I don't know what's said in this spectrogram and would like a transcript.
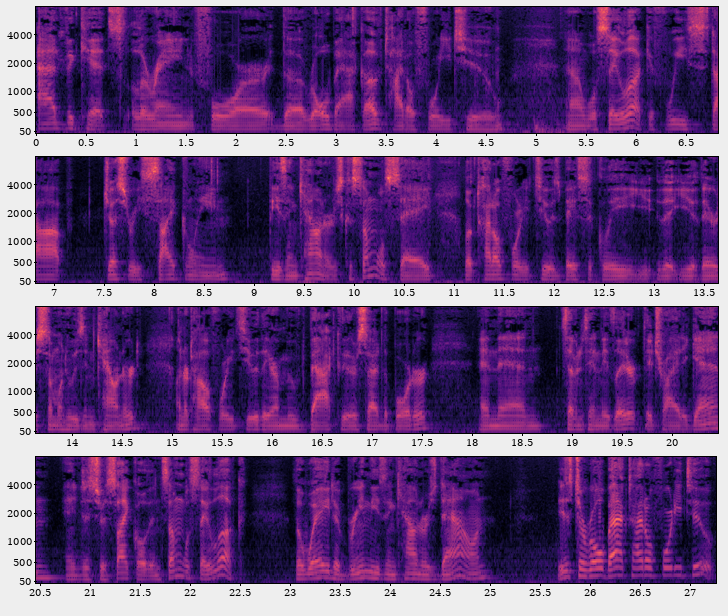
advocates, Lorraine, for the rollback of Title 42 uh, will say, look, if we stop just recycling these encounters because some will say, look, Title 42 is basically that there's someone who is encountered under Title 42, they are moved back to the other side of the border, and then seven to ten days later they try it again and it's just recycled. And some will say, look, the way to bring these encounters down is to roll back Title 42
